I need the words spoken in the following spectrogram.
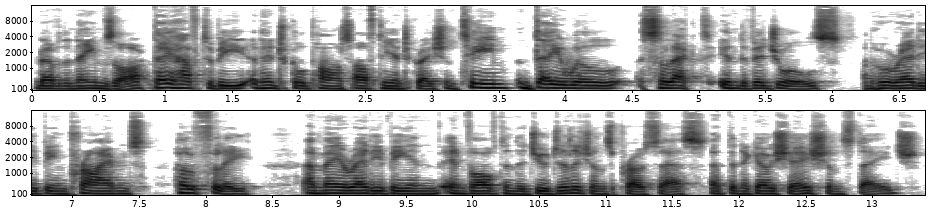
whatever the names are, they have to be an integral part of the integration team. They will select individuals who are already being primed, hopefully, and may already be in, involved in the due diligence process at the negotiation stage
